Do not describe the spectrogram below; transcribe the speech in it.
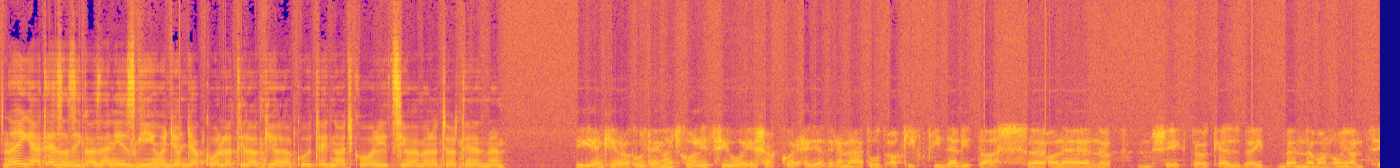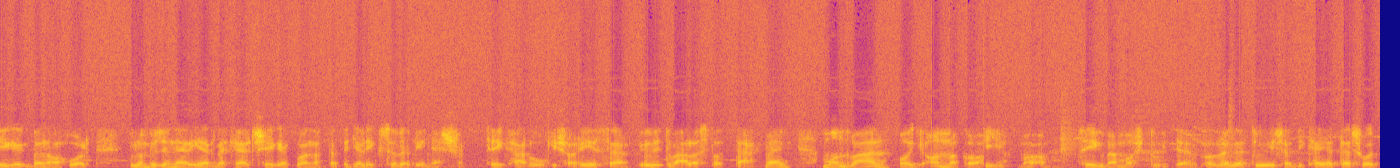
Na igen, hát ez az igazán izgi, hogy gyakorlatilag kialakult egy nagy koalíció ebben a történetben. Igen, kialakult egy nagy koalíció, és akkor Eged Renátót, aki Fidelitas alelnökségtől kezdve itt benne van olyan cégekben, ahol különböző NER érdekeltségek vannak, tehát egy elég szövevényes cégháló is a része, őt választották meg, mondván, hogy annak, aki a cégben most ugye a vezető, és eddig helyettes volt,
